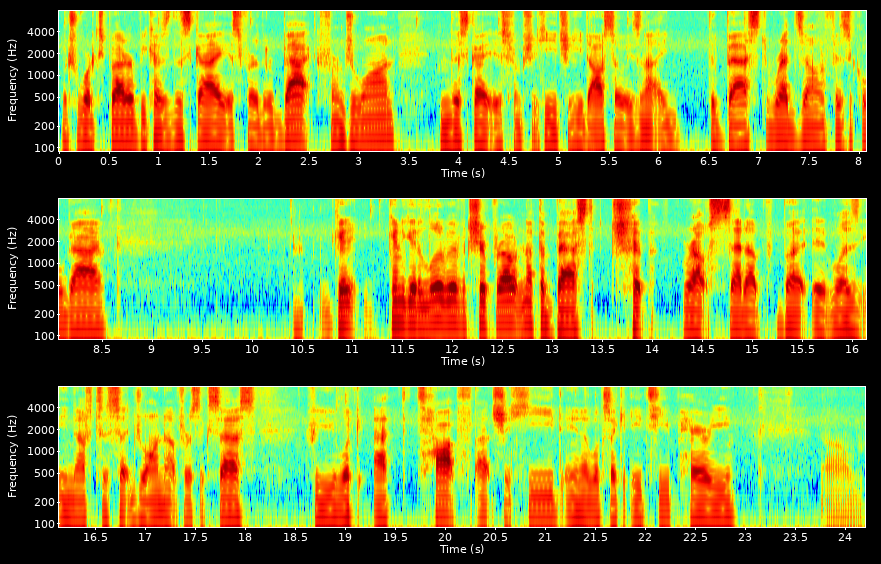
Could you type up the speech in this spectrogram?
which works better because this guy is further back from Juwan, and this guy is from Shaheed. Shaheed also is not a, the best red zone physical guy. Get, gonna get a little bit of a chip route, not the best chip route setup, but it was enough to set Juwan up for success. If you look at the top at Shaheed, and it looks like A.T. Perry, um,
